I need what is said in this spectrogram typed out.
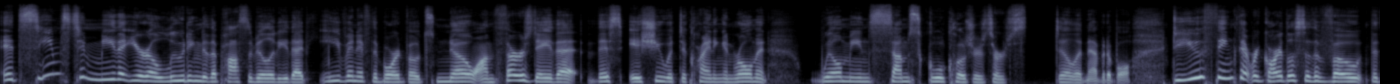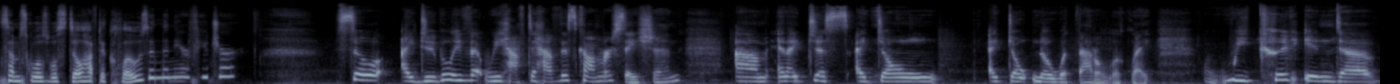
It seems to me that you're alluding to the possibility that even if the board votes no on Thursday, that this issue with declining enrollment will mean some school closures are still inevitable. Do you think that regardless of the vote, that some schools will still have to close in the near future? So I do believe that we have to have this conversation, um, and I just I don't I don't know what that'll look like. We could end up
